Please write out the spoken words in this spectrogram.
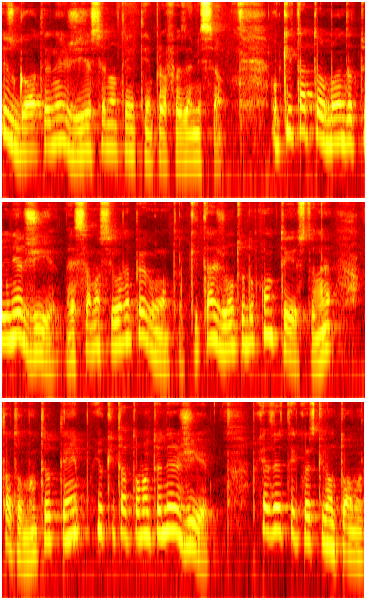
esgota a energia, você não tem tempo para fazer a missão. O que está tomando a tua energia? Essa é uma segunda pergunta, que está junto do contexto, né? Está tomando teu tempo e o que está tomando a tua energia? Porque às vezes tem coisa que não toma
